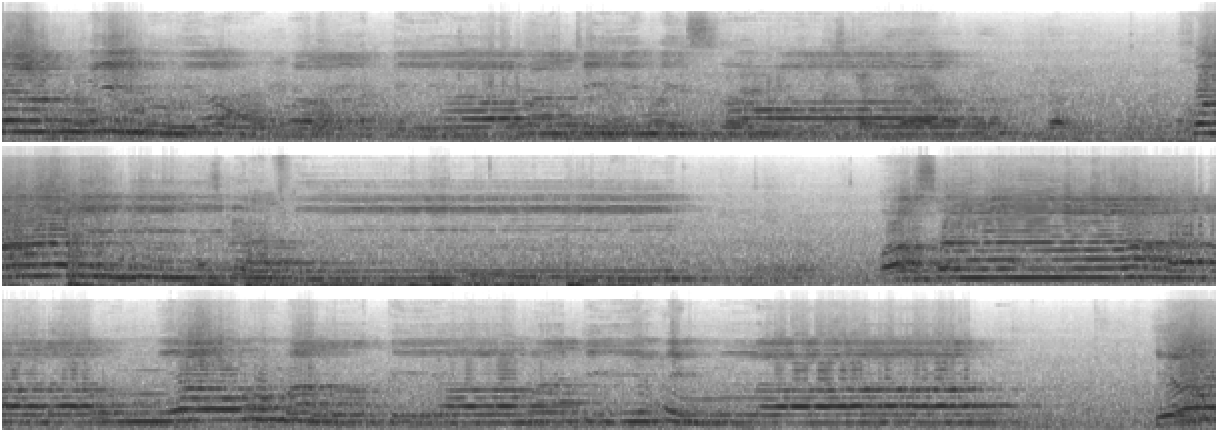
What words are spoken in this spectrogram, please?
يحمل يوم القيامة وزرا خالدين فيه وساء لهم يوم القيامة حملا يوم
